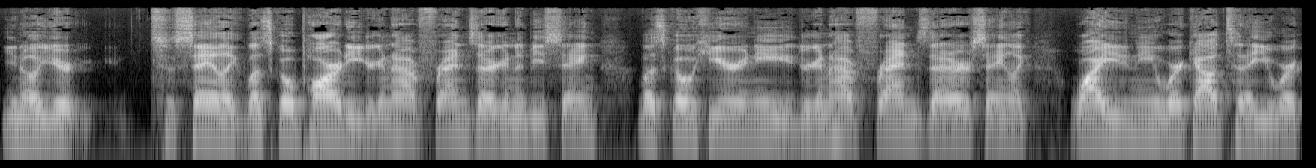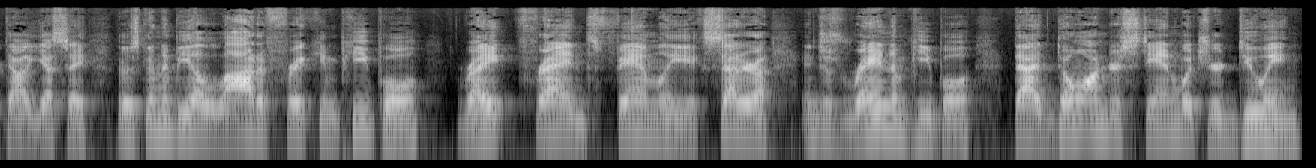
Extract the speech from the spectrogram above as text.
You know, you're to say like let's go party. You're gonna have friends that are gonna be saying let's go here and eat. You're gonna have friends that are saying like why didn't you work out today? You worked out yesterday. There's gonna be a lot of freaking people right? Friends family etc and just random people that don't understand what you're doing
